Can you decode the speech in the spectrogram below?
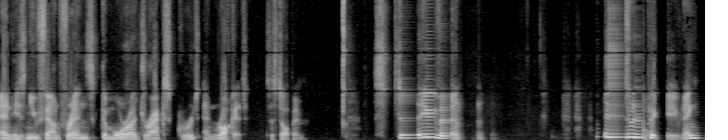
and his newfound friends, Gamora, Drax, Groot, and Rocket, to stop him. Stephen, this was pick evening.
